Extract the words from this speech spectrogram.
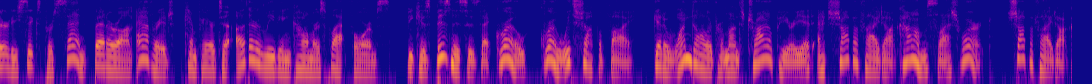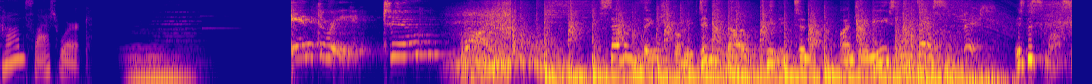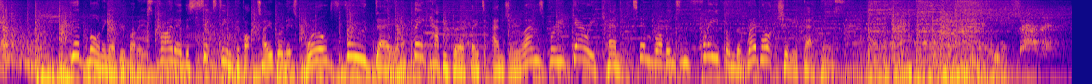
36% better on average compared to other leading commerce platforms because businesses that grow grow with Shopify. Get a $1 per month trial period at shopify.com/work. shopify.com/work. In three, two, one. Seven things you probably didn't know you need to know. I'm Jamie East. and this, this is the Smart Seven. Good morning, everybody. It's Friday, the 16th of October, and it's World Food Day. And a big happy birthday to Angela Lansbury, Gary Kemp, Tim Robbins, and Flea from the Red Hot Chili Peppers.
